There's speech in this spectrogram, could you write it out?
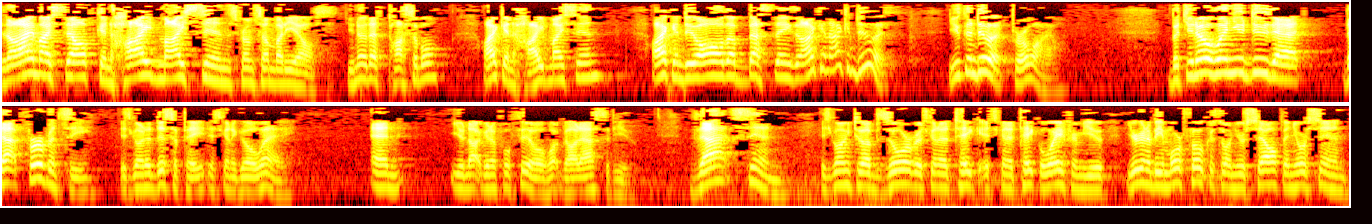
that I myself can hide my sins from somebody else. You know that's possible? I can hide my sin. I can do all the best things and I can I can do it. You can do it for a while. But you know, when you do that, that fervency is going to dissipate, it's going to go away. And you're not going to fulfill what God asks of you. That sin is going to absorb, it's going to take, it's going to take away from you. You're going to be more focused on yourself and your sin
